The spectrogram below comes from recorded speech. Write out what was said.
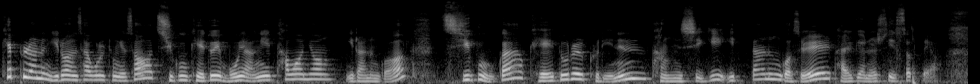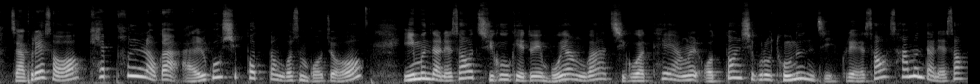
케플러는 이러한 사고를 통해서 지구 궤도의 모양이 타원형이라는 것, 지구가 궤도를 그리는 방식이 있다는 것을 발견할 수 있었대요. 자, 그래서 케플러가 알고 싶었던 것은 뭐죠? 이 문단에서 지구 궤도의 모양과 지구와 태양을 어떤 식으로 도는지 그래서 사문단에서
